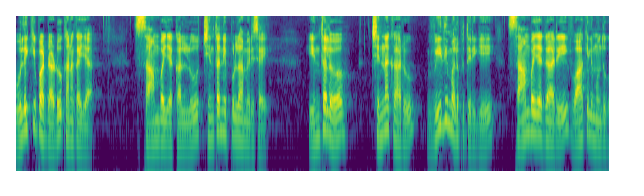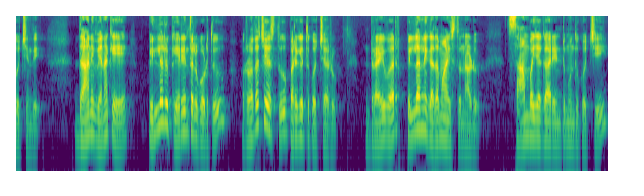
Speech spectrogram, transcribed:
ఉలిక్కిపడ్డాడు కనకయ్య. సాంబయ్య కళ్ళు చింతనిప్పుల్లా మెరిశాయి. ఇంతలో చిన్న కారు వీధి మలుపు తిరిగి సాంబయ్య గారి వాకిలి ముందుకొచ్చింది. దాని వెనకే పిల్లలు కేరింతలు కొడుతూ రొద చేస్తూ పరిగెత్తుకొచ్చారు. డ్రైవర్ పిల్లల్ని గదమాయిస్తున్నాడు. సాంబయ్య గారింటి ముందుకొచ్చి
